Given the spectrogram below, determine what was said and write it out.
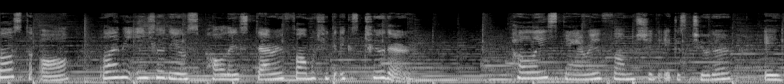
First of all, let me introduce polystyrene foam sheet extruder. Polystyrene foam sheet extruder is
